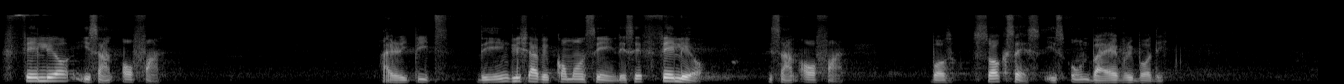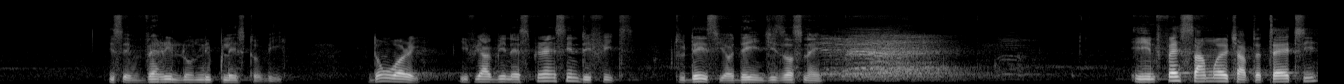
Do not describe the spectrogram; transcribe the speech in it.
failure is an orphan. I repeat, the English have a common saying. They say failure is an orphan, but success is owned by everybody. It's a very lonely place to be. Don't worry. If you have been experiencing defeat, today is your day in Jesus' name. In 1 Samuel chapter 30,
